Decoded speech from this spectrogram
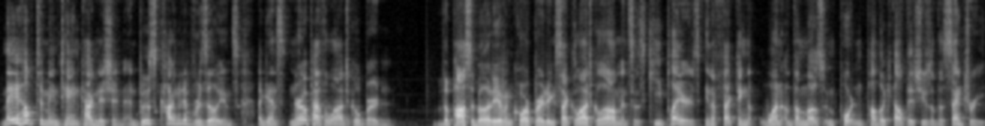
may help to maintain cognition and boost cognitive resilience against neuropathological burden. The possibility of incorporating psychological elements as key players in affecting one of the most important public health issues of the century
